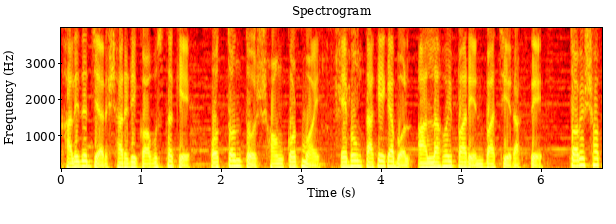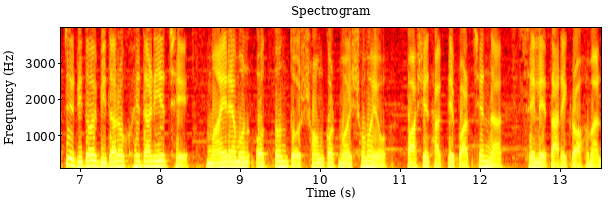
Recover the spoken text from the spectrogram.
খালেদা জিয়ার শারীরিক অবস্থাকে অত্যন্ত সংকটময় এবং তাকে কেবল আল্লাহই পারেন বাঁচিয়ে রাখতে। তবে সবচেয়ে হৃদয় বিদারক হয়ে দাঁড়িয়েছে মায়ের এমন অত্যন্ত সংকটময় সময়েও পাশে থাকতে পারছেন না ছেলে তারেক রহমান।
